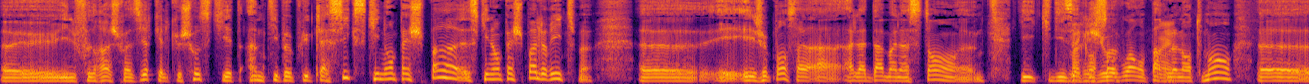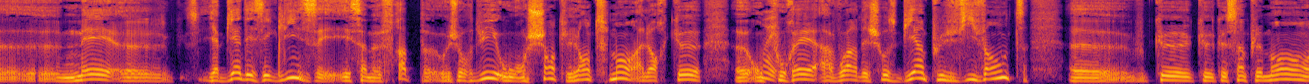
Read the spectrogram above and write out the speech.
il faudra choisir quelque chose qui est un petit peu plus classique, ce qui n'empêche pas, ce qui n'empêche pas le rythme. Euh, et, et, je pense à, à, la dame à l'instant euh, qui, qui, disait qu'en sa voix on parle lentement, euh, mais euh, il y a bien des églises et, et ça me frappe aujourd'hui où on chante lentement alors que euh, on pourrait avoir des choses bien plus vivantes que, que, que, simplement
